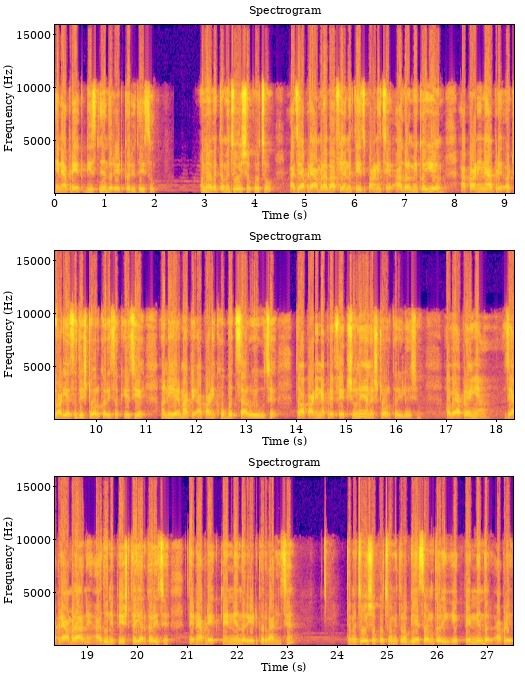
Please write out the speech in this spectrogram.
એને આપણે એક ડીશની અંદર એડ કરી દઈશું. અને હવે તમે જોઈ શકો છો, આજે આપણે આમળા બાફ્યા ને તે જ પાણી છે. આગળ મેં કહ્યું એમ, આ પાણીને આપણે અઠવાડિયા સુધી સ્ટોર કરી શકીએ છીએ અને એર માટે આ પાણી ખૂબ જ સારું એવું છે. તો આ પાણીને આપણે ફેંકશું નહીં અને સ્ટોર કરી લઈશું. હવે આપણે અહીંયા જે આપણે આમળા અને આદુની પેસ્ટ તૈયાર કરી છે, તેને આપણે એક પેનની અંદર એડ કરવાની છે. તમે જોઈ શકો છો મિત્રો, ગેસ ઓન કરી એક પેનની અંદર આપણે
